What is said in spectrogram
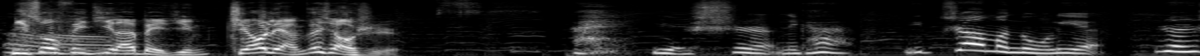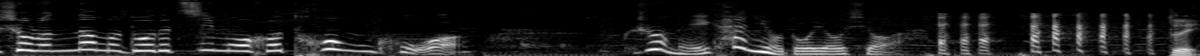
你坐飞机来北京只要两个小时。哎，也是，你看你这么努力，忍受了那么多的寂寞和痛苦，可是我没看你有多优秀啊。对，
